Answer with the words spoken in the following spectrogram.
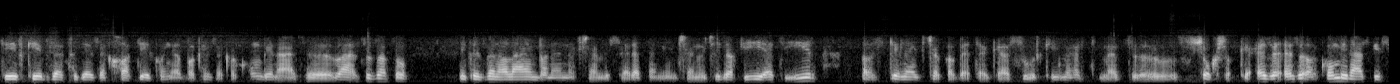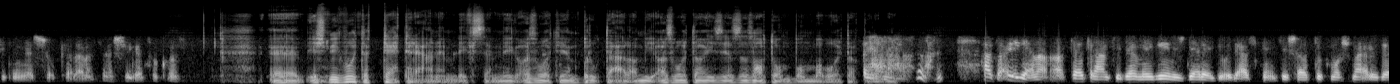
tévképzet, hogy ezek hatékonyabbak, ezek a kombinált változatok, miközben a lányban ennek semmi szerepe nincsen. Úgyhogy aki ilyet ír, az tényleg csak a beteggel szúr ki, mert, mert sok-sok, ez, ez a kombinált készítmény, ez sok kellemetlenséget okoz. E, és még volt a tetrán, emlékszem, még az volt ilyen brutál, ami az volt, az, az, az atombomba volt akkor. Hát igen, a tetránt ugye még én is gyerekgyógyászként is adtuk, most már ugye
